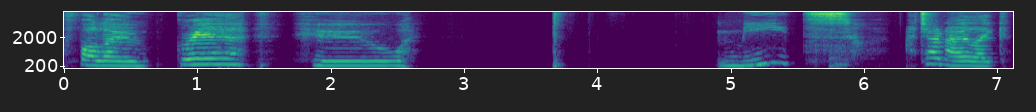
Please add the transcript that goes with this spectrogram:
follow Greer who meets, I don't know, like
